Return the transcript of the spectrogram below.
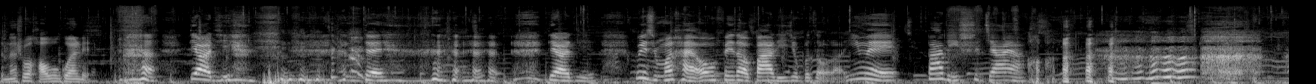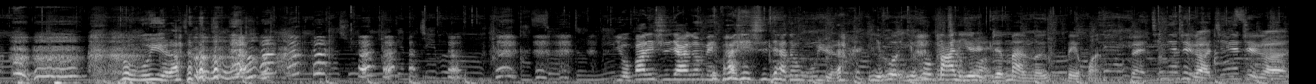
只能说毫无关联。第二题，对，第二题，为什么海鸥飞到巴黎就不走了？因为巴黎世家呀。我无语了，有巴黎世家跟没巴黎世家都无语了。以后以后巴黎人满为为患。对，今天这个今天这个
